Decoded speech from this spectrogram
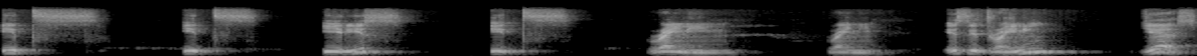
it's, it's, it is, it's raining, raining. Is it raining? Yes,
